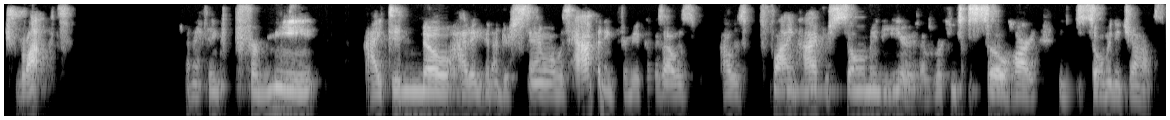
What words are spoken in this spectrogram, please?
dropped. And I think for me, I didn't know how to even understand what was happening for me because I was I was flying high for so many years. I was working so hard in so many jobs.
